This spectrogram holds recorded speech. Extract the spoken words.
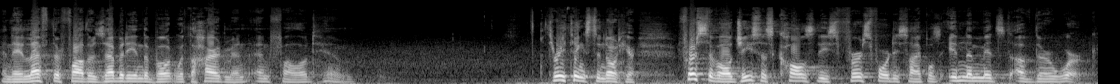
and they left their father Zebedee in the boat with the hired men and followed him. Three things to note here. First of all, Jesus calls these first four disciples in the midst of their work.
